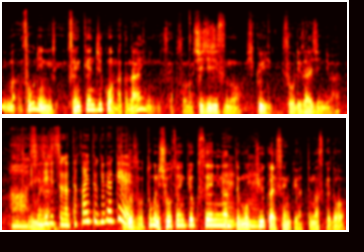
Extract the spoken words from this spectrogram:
う今総理に専権事項なんかないんですよ。その支持率の低い総理大臣には。あ支持率が高い時だけ。そうそう。特に小選挙区制になってもう9回選挙やってますけど、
